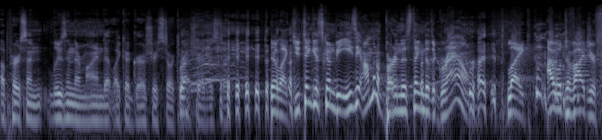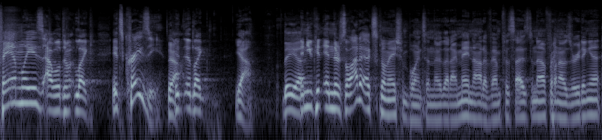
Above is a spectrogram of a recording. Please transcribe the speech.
a person losing their mind at like a grocery store cash register. They're like, "Do you think it's going to be easy? I'm going to burn this thing to the ground. Like, I will divide your families. I will div- like it's crazy. Yeah. It- it, like, yeah. The, uh, and you can and there's a lot of exclamation points in there that I may not have emphasized enough when I was reading it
